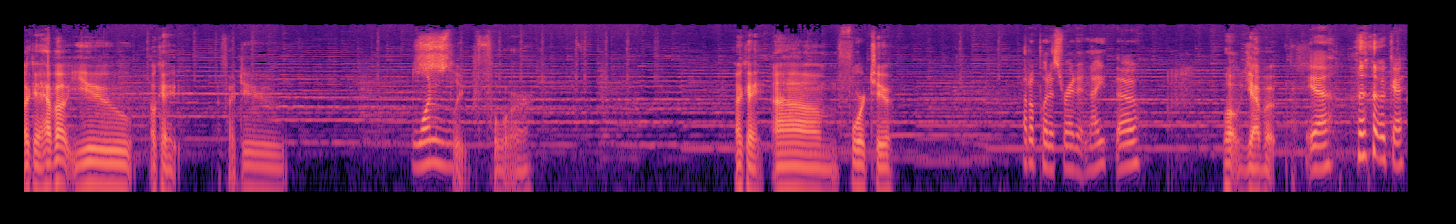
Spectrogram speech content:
Okay. How about you? Okay. If I do One sleep four. Okay. Um, four two. that'll put us right at night though. Well, yeah, but Yeah. okay.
